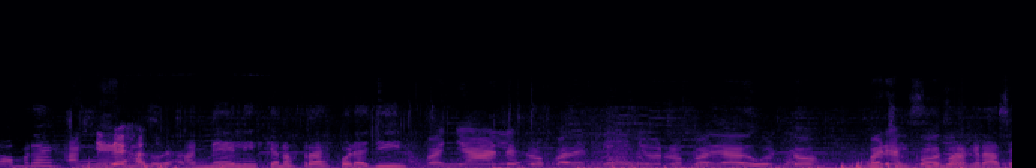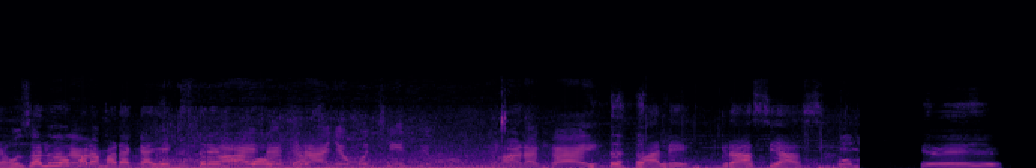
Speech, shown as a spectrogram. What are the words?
Nombre. Sí, Agnelis. déjalo, déjalo. Agnelis, ¿qué nos traes por allí? Pañales, ropa de niño, ropa de adulto, varias Muchísimas cosas. gracias. Un saludo Hola. para Maracay Extrema Ay, te Podcast. extraño muchísimo, Maracay. Vale, gracias. Qué bello.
